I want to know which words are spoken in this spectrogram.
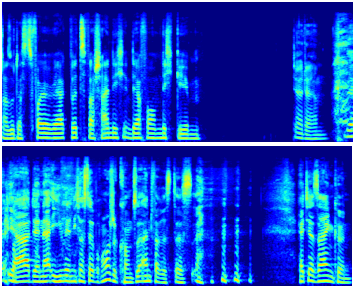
Also das Feuerwerk wird es wahrscheinlich in der Form nicht geben. Ja, der Naive nicht aus der Branche kommt, so einfach ist das. Hätte ja sein können.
